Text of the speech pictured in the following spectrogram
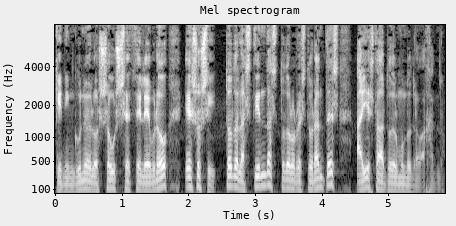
que ninguno de los shows se celebró, eso sí, todas las tiendas, todos los restaurantes, ahí estaba todo el mundo trabajando.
